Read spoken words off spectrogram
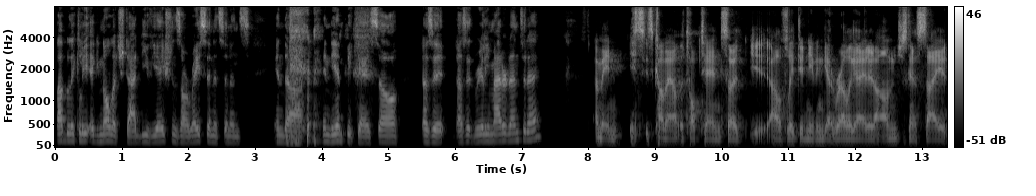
publicly acknowledged that deviations are race incidents in the in the NPK. So does it does it really matter then today? I mean, it's, it's come out the top 10, so Alaphilippe didn't even get relegated. I'm just going to say it.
